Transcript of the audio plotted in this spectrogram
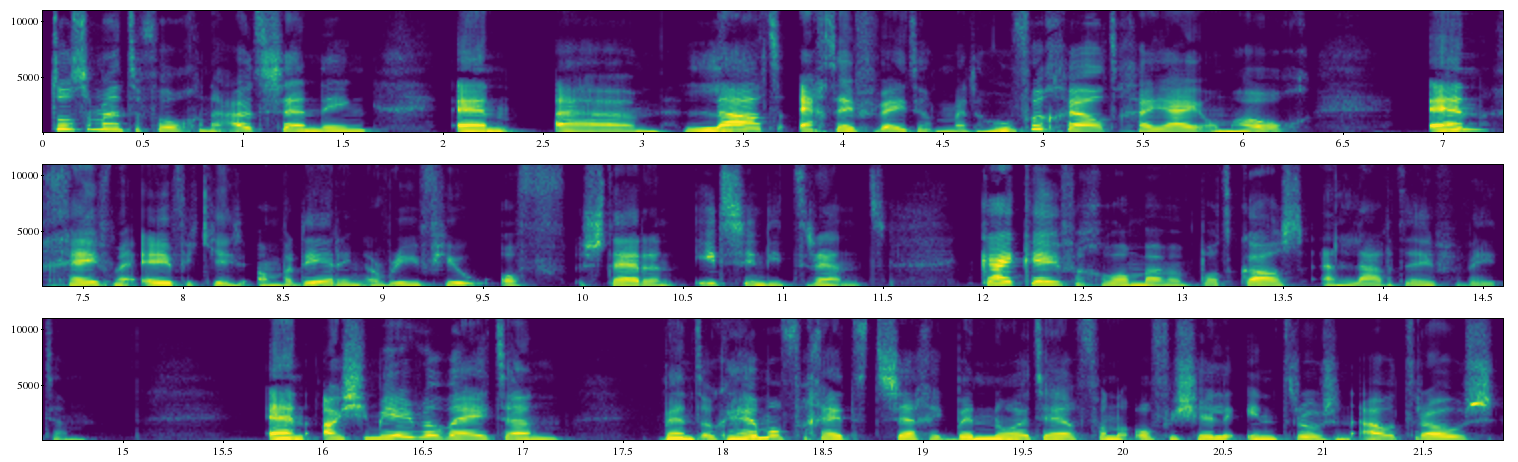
tot en met de volgende uitzending. En um, laat echt even weten met hoeveel geld ga jij omhoog. En geef me eventjes een waardering, een review of sterren, iets in die trend. Kijk even gewoon bij mijn podcast en laat het even weten. En als je meer wil weten, ben het ook helemaal vergeten te zeggen. Ik ben nooit heel van de officiële intro's en outro's.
